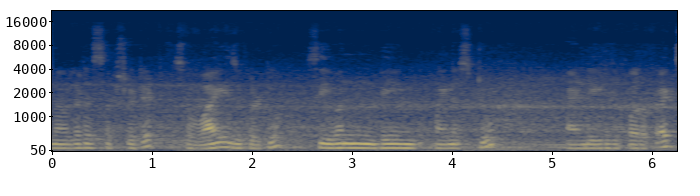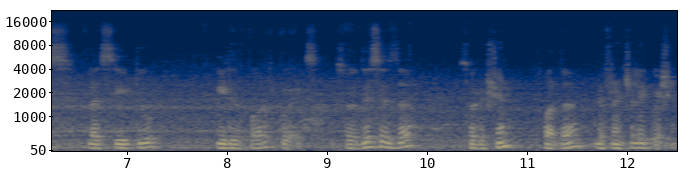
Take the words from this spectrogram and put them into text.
now let us substitute it. So y is equal to c1 being minus 2 and e to the power of x plus c2 e to the power of 2x so this is the solution for the differential equation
